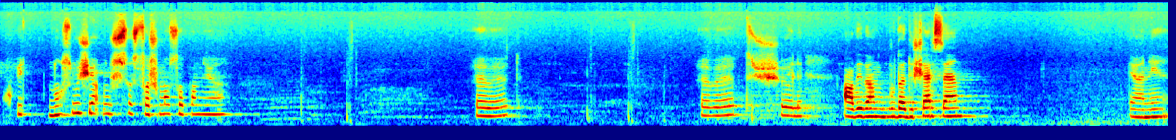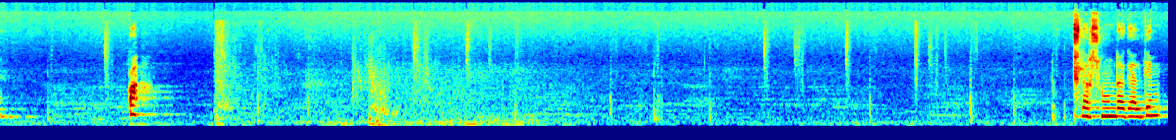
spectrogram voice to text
Abi nasıl bir şey yapmışsa saçma sapan ya. Evet. Evet şöyle. Abi ben burada düşersem yani Arkadaşlar sonunda geldim.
